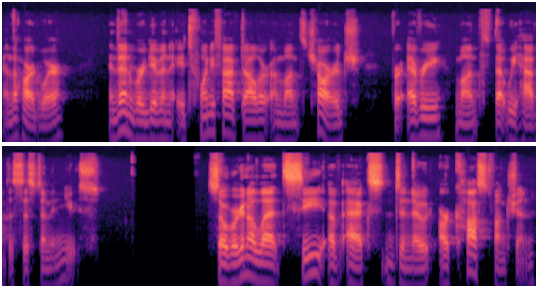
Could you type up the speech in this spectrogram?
and the hardware, and then we're given a $25 a month charge for every month that we have the system in use. So we're going to let c of x denote our cost function,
